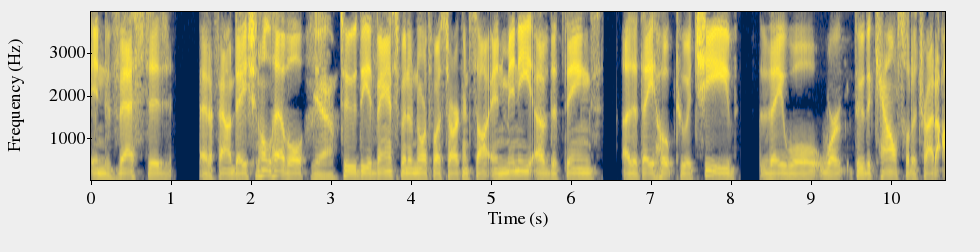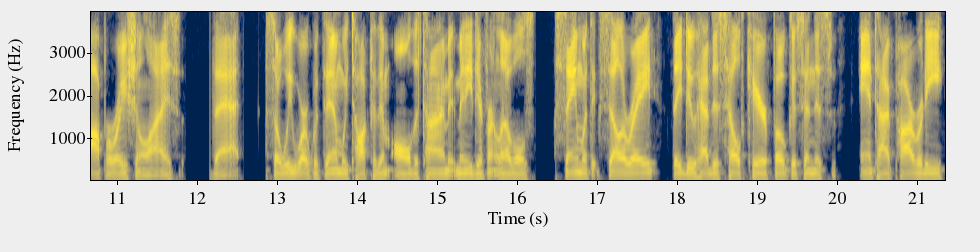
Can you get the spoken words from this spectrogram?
invested at a foundational level yeah. to the advancement of Northwest Arkansas. And many of the things uh, that they hope to achieve, they will work through the council to try to operationalize that. So we work with them. We talk to them all the time at many different levels. Same with Excelerate. They do have this healthcare focus and this anti poverty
